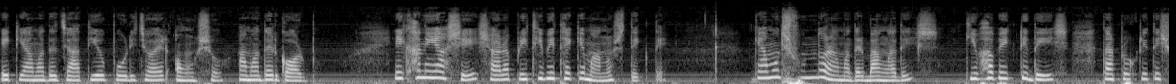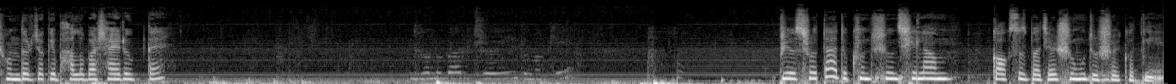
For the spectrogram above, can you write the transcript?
এটি আমাদের জাতীয় পরিচয়ের অংশ, আমাদের গর্ব। এখানেই আসে সারা পৃথিবী থেকে মানুষ দেখতে। কেমন সুন্দর আমাদের বাংলাদেশ। কীভাবে একটি দেশ তার প্রকৃতির সৌন্দর্যকে ভালোবাসায় রূপ দেয়? প্রিয় শ্রোতা এতক্ষণ শুনছিলাম কক্সবাজার সমুদ্র সৈকত নিয়ে।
